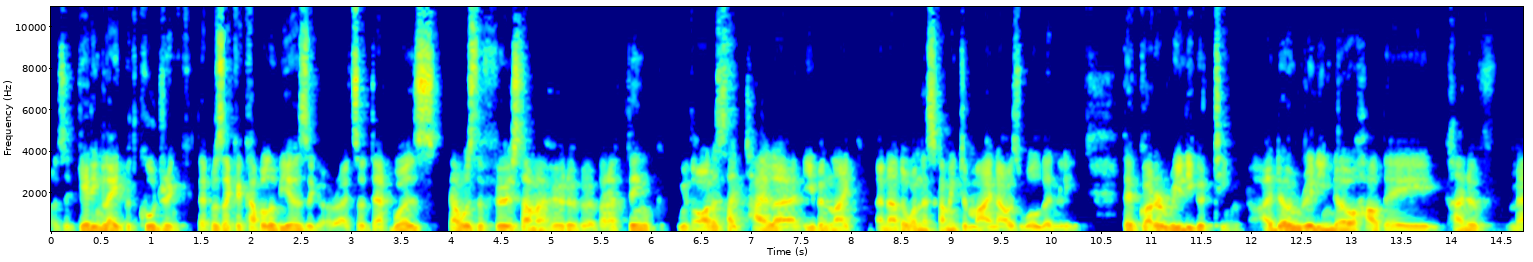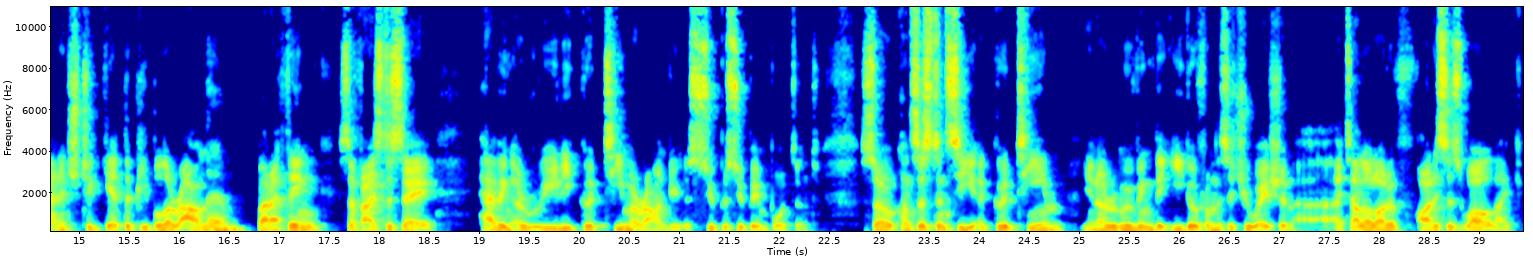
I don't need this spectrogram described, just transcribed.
Was it Getting Late with Kooldrink? That was like a couple of years ago, right? So that was that was the first time I heard of her. But I think with artists like Tyla and even like another one that's coming to mind now is Will Lindley, they've got a really good team. I don't really know how they kind of managed to get the people around them, but I think suffice to say, having a really good team around you is super, super important. So consistency, a good team, you know, removing the ego from the situation. I tell a lot of artists as well, like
